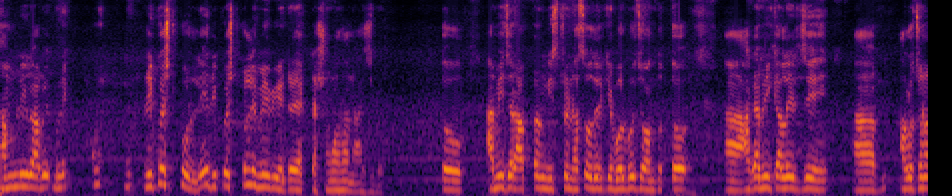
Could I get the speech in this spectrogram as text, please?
হামলিভাবে মানে রিকোয়েস্ট করলে রিকোয়েস্ট করলে মেবি এটার একটা সমাধান আসবে। তো আমি যারা আপকামিং স্টুডেন্ট আছে, ওদেরকে বলব যে অন্তত আগামীকালের যে আলোচনা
